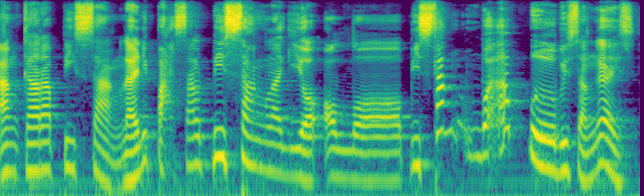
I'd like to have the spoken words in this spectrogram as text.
Angkara pisang. Lah ini pasal pisang lagi ya Allah. Pisang buat apa pisang guys?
